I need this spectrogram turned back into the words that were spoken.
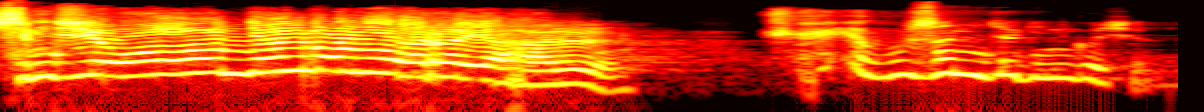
심지어 온 열방이 알아야 할 최우선적인 것이에요.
